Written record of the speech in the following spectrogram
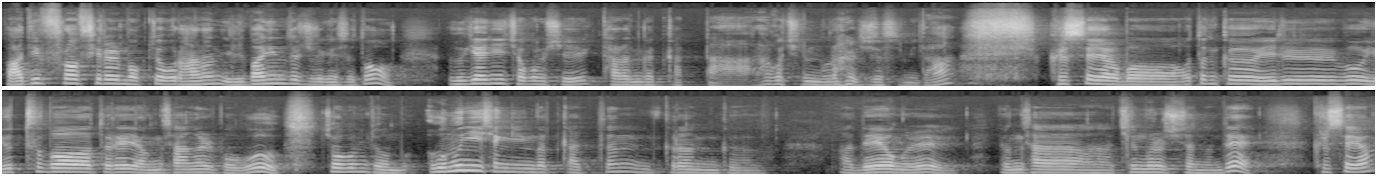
바디 프로필을 목적으로 하는 일반인들 중에서도 의견이 조금씩 다른 것 같다라고 질문을 주셨습니다. 글쎄요, 뭐 어떤 그 일부 유튜버들의 영상을 보고 조금 좀 의문이 생긴 것 같은 그런 그 아, 내용을 영상 질문을 주셨는데 글쎄요,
